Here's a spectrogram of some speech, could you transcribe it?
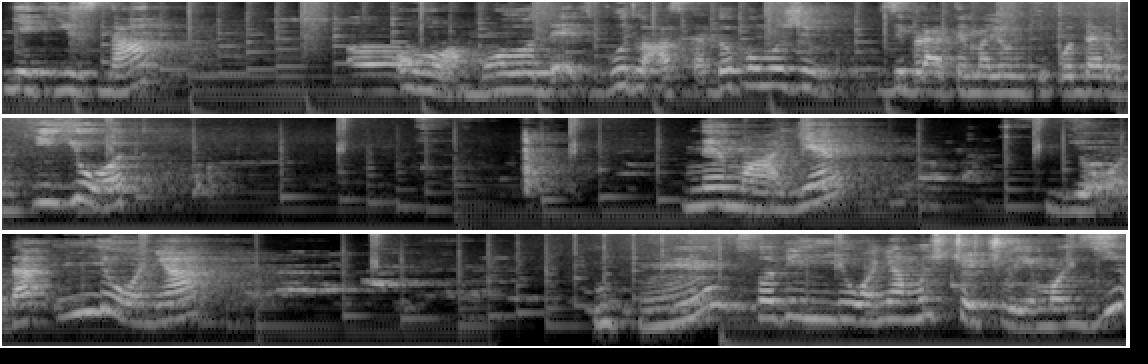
Який знак? О. Молодець. Будь ласка, допоможи зібрати малюнки подарунки. Йод. Немає. Йода. Льоня. Угу. В слові льоня ми що чуємо? Ї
